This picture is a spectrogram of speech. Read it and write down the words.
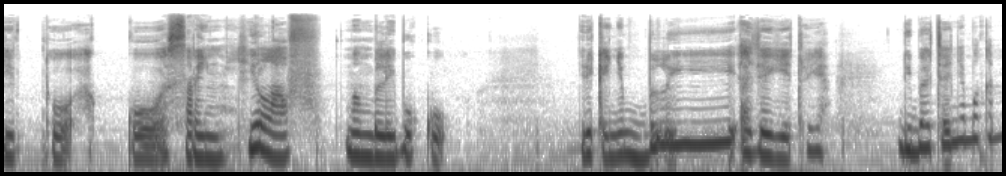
itu aku sering hilaf membeli buku. Jadi kayaknya beli aja gitu ya. Dibacanya makan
